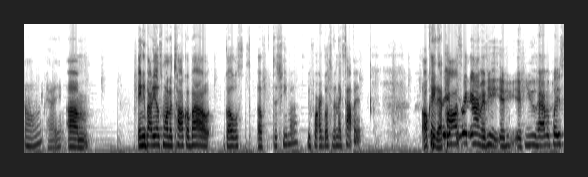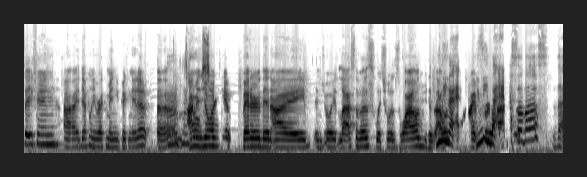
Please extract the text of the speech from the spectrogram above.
Oh, okay. Um, anybody else want to talk about Ghost of Tsushima before I go to the next topic? Okay, that If- pause. Rick, um, if you if you- if you have a PlayStation, I definitely recommend you picking it up. Um, Mhm. I'm Oh, enjoying it better than I enjoyed Last of Us, which was wild because I You mean was the you mean the Last ass of Us. The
